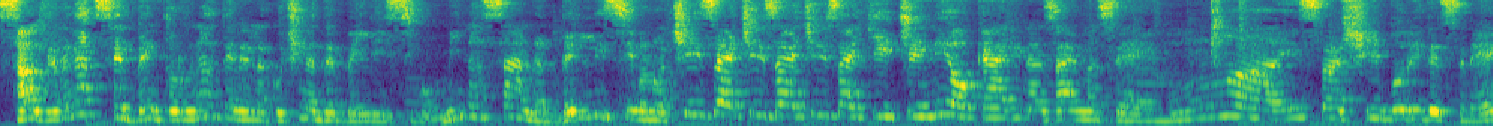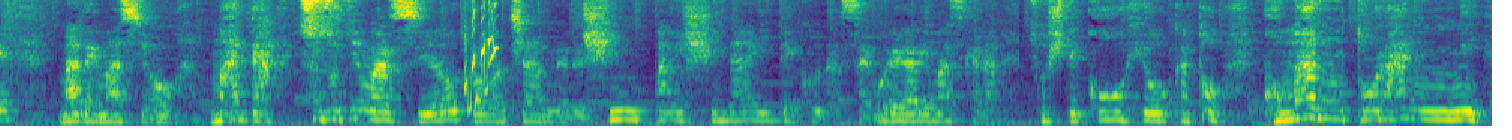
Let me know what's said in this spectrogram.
Salve ragazze e bentornate nella cucina del bellissimo Minasan, bellissimo no Chisai Chisai Chisai Kitchen ni okari nasai mase Isashiburi desu ne Mada imasu yo Mada suzukimasu yo このチャンネル心配しないでください盛り上がりますからそして高評価とコマント欄に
